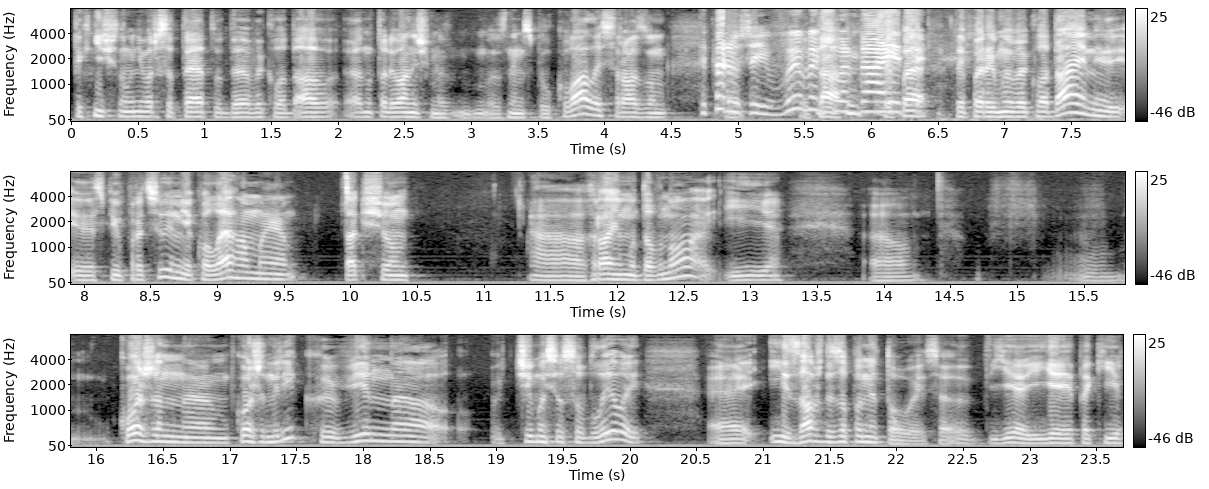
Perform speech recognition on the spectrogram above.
технічного університету, де викладав Анатолій Іванович. Ми з ним спілкувались разом. Тепер уже і ви Так, викладаєте. Тепер, тепер і ми викладаємо, і співпрацюємо, є колегами. Так що граємо давно і. Кожен, кожен рік він чимось особливий і завжди запам'ятовується. Є, є такі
